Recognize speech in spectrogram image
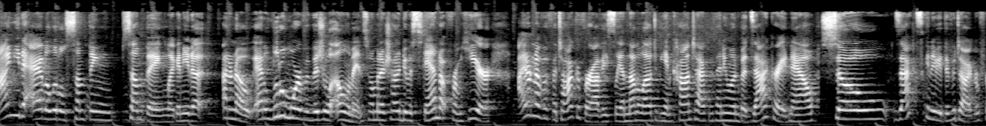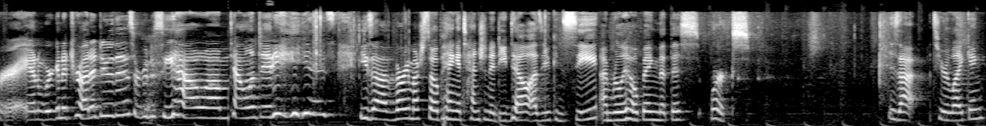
I need to add a little something, something. Like I need to, I don't know, add a little more of a visual element. So I'm gonna try to do a stand up from here. I don't have a photographer, obviously. I'm not allowed to be in contact with anyone but Zac right now. So Zac's gonna be the photographer and we're gonna try to do this. We're gonna see how um, talented he is. He's uh, very much so paying attention to detail as you can see. I'm really hoping that this works. Is that to your liking?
